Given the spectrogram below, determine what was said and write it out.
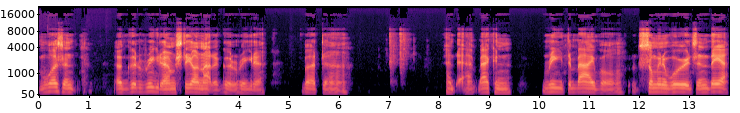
wasn't a good reader. I'm still not a good reader, but uh, and I, I can read the Bible. So many words in there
